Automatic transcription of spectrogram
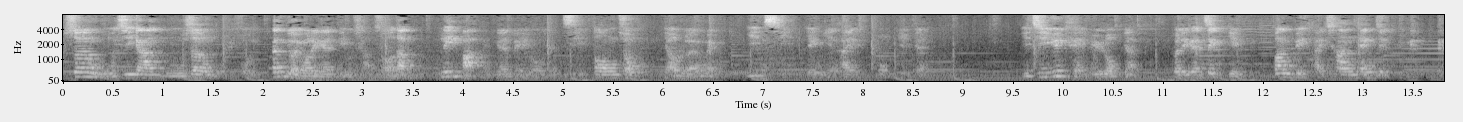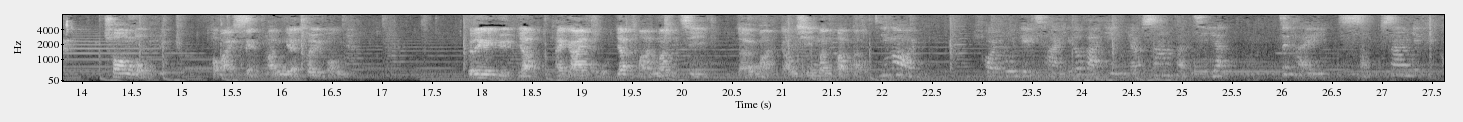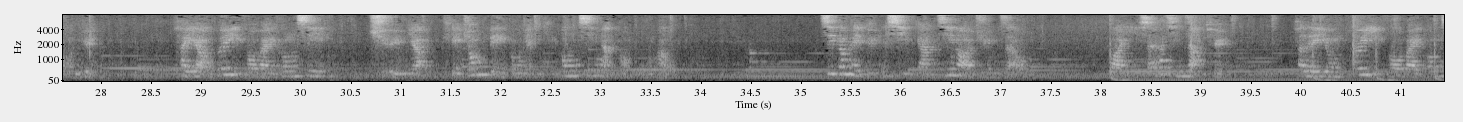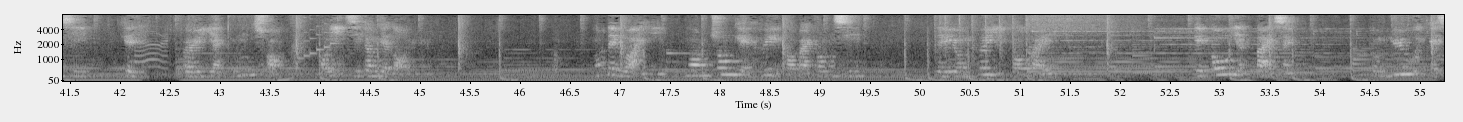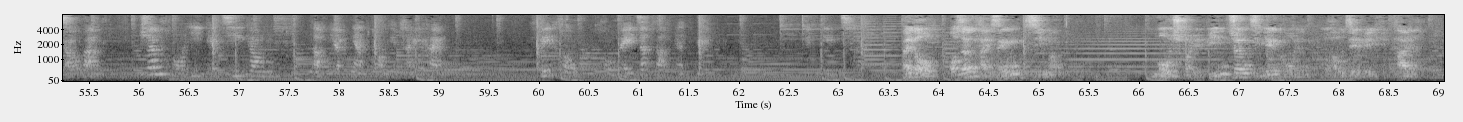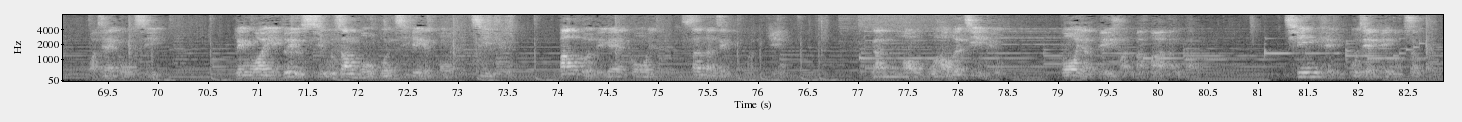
相互之間互相回款。根據我哋嘅調查所得，呢八名嘅被捕人士當中有兩名現時仍然係無業嘅，而至於其餘六人，佢哋嘅職業分別係餐廳職員、倉務員同埋食品嘅推廣員。佢哋嘅月入係介乎一萬蚊至兩萬九千蚊不等。此外，財富調查亦都發現有三分之一，即係十三億港元，係由虛擬貨幣公司存入其中被告人嘅公司銀行户口，資金喺短時間之內轉走。懷疑洗黑錢集團係利用虛擬貨幣公司嘅去隱藏可疑資金嘅來源。我哋懷疑案中嘅虛擬貨幣公司利用虛擬貨幣嘅高隱蔽性，用迂迴嘅手法將可疑嘅資金流入銀行嘅體系，企圖逃避執法人員嘅調查。喺度，我想提醒市民唔好隨便將自己個人戶口借俾其他人或者係公司。另外，亦都要小心保管自己嘅個人資料，包括你嘅個人身份證明文件、銀行戶口嘅資料、個人理財密碼等等，千祈唔好借俾陌生人。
